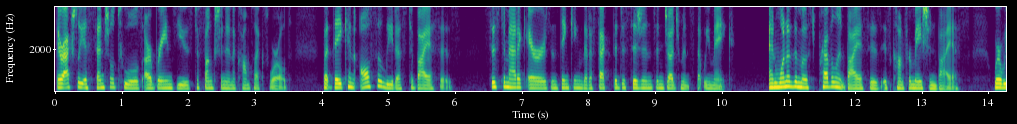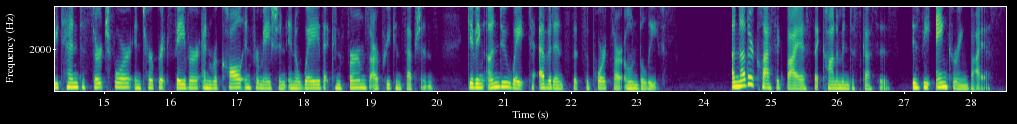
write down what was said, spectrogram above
They're actually essential tools our brains use to function in a complex world, but they can also lead us to biases, systematic errors in thinking that affect the decisions and judgments that we make. And one of the most prevalent biases is confirmation bias, where we tend to search for, interpret, favor, and recall information in a way that confirms our preconceptions, giving undue weight to evidence that supports our own beliefs. Another classic bias that Kahneman discusses is the anchoring bias.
